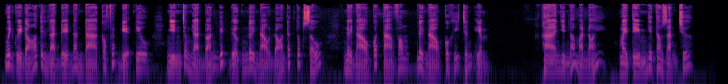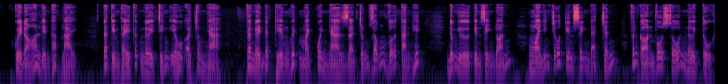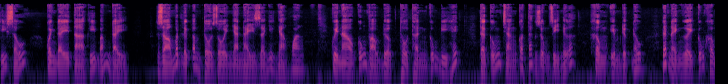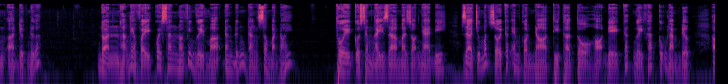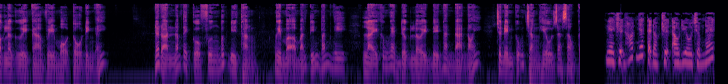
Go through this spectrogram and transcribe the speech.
Nguyên quỷ đó tên là Đề Nan Đà, Có phép địa tiêu, Nhìn trong nhà đoán biết được nơi nào đó đất tốt xấu, Nơi nào có tà vong, Nơi nào có khí chấn yểm. Hạ nhìn nó mà nói, Mày tìm như tao dặn chưa? Quỷ đó liền đáp lại, Đã tìm thấy các nơi chính yếu ở trong nhà các nơi đất thiêng huyết mạch quanh nhà giờ trống rỗng vỡ tàn hết. Đúng như tiên sinh đoán, ngoài những chỗ tiên sinh đã chấn, vẫn còn vô số nơi tụ khí xấu. Quanh đây tà khí bám đầy. Do mất lực âm tổ rồi nhà này giờ như nhà hoang. Quỷ nào cũng vào được, thổ thần cũng đi hết. Thờ cũng chẳng có tác dụng gì nữa. Không yểm được đâu. Đất này người cũng không ở được nữa. Đoạn hạ nghe vậy quay sang nói với người mợ đang đứng đằng sau mà nói. Thôi cô xem ngày giờ mà dọn nhà đi. Giờ chúng mất rồi các em còn nhỏ thì thờ tổ họ để các người khác cũng làm được. Hoặc là gửi cả về mộ tổ đình ấy. Nói đoạn nắm tay cổ Phương bước đi thẳng. Người mợ bán tín bán nghi. lại không nghe được lời để nàn đà nói, cho nên cũng chẳng hiểu ra sao cả. Nghe chuyện hot nhất tại đọc truyện audio.net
